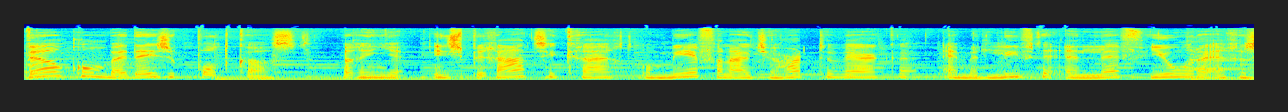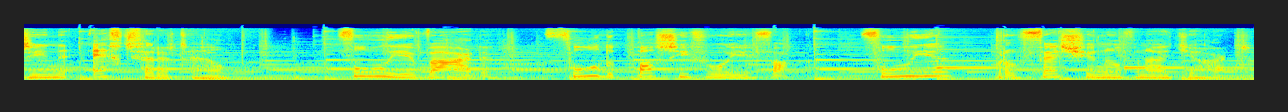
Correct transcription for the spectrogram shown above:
Welkom bij deze podcast, waarin je inspiratie krijgt om meer vanuit je hart te werken en met liefde en lef jongeren en gezinnen echt verder te helpen. Voel je waarde, voel de passie voor je vak, voel je professional vanuit je hart.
